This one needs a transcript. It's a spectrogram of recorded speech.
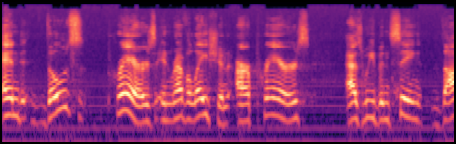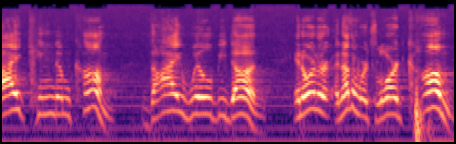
And those prayers in Revelation are prayers, as we've been seeing, Thy kingdom come, Thy will be done. In order, in other words, Lord, come.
